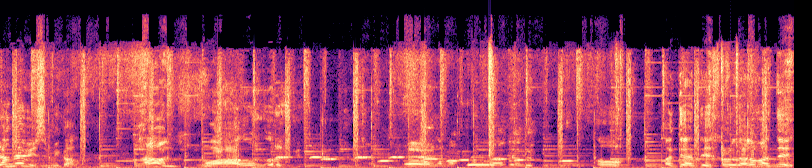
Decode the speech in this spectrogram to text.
면장갑이 있습니까? 하나만 와 어, 얼어 죽겠네. 네. 어 안돼 안돼. 글로 나가면 안돼.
